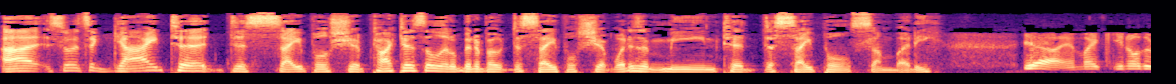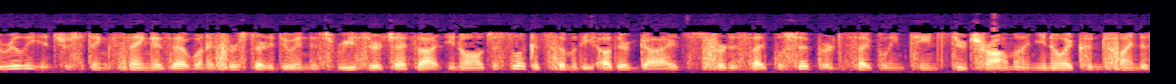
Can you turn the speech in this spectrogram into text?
Uh, so it's a guide to discipleship. Talk to us a little bit about discipleship. What does it mean to disciple somebody? Yeah, and Mike, you know, the really interesting thing is that when I first started doing this research, I thought, you know, I'll just look at some of the other guides for discipleship or discipling teens through trauma, and you know, I couldn't find a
